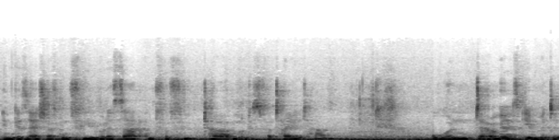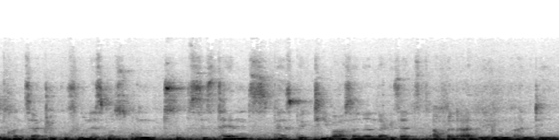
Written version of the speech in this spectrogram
in Gesellschaften viel über das Saatgut verfügt haben und es verteilt haben. Und da haben wir uns eben mit dem Konzept Ökofeminismus und Subsistenzperspektive auseinandergesetzt, auch in Anlehnung an die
